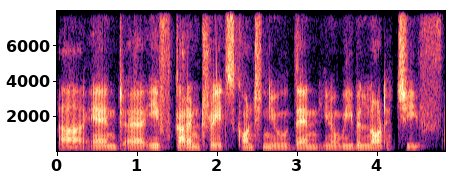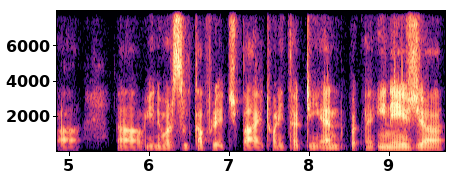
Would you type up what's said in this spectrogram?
Uh, and uh, if current rates continue, then you know we will not achieve uh, uh universal coverage by 2030. And in Asia,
